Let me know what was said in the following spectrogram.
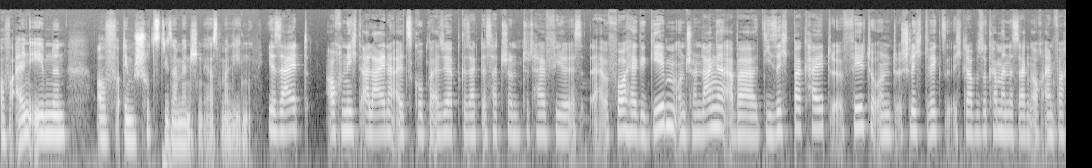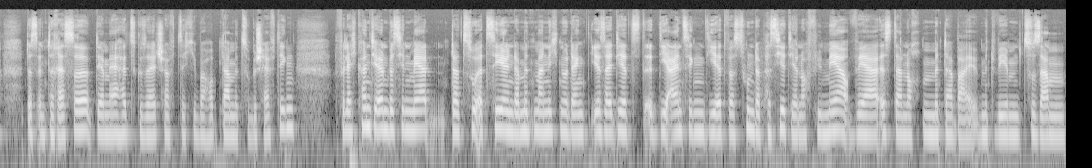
auf allen Ebenen auf dem Schutz dieser Menschen erstmal liegen. Ihr seid auch nicht alleine als Gruppe. Also ihr habt gesagt, es hat schon total viel äh, vorher gegeben und schon lange, aber die Sichtbarkeit äh, fehlte und schlichtweg, ich glaube, so kann man es sagen, auch einfach das Interesse der Mehrheitsgesellschaft, sich überhaupt damit zu beschäftigen. Vielleicht könnt ihr ein bisschen mehr dazu erzählen, damit man nicht nur denkt, ihr seid jetzt die Einzigen, die etwas tun, da passiert ja noch viel mehr. Wer ist da noch mit dabei? Mit wem zusammen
